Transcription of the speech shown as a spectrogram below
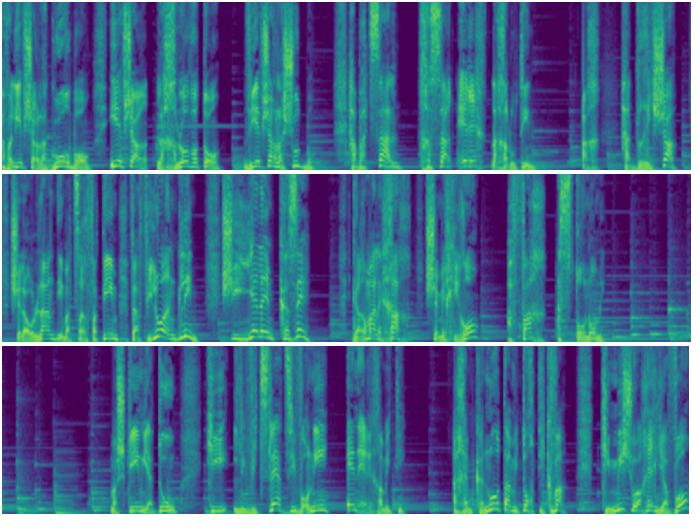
אבל אי אפשר לגור בו, אי אפשר לחלוב אותו, ואי אפשר לשוט בו. הבצל חסר ערך לחלוטין. אך הדרישה של ההולנדים, הצרפתים ואפילו האנגלים שיהיה להם כזה, גרמה לכך שמחירו הפך אסטרונומי. משקיעים ידעו כי לבצלי הצבעוני אין ערך אמיתי, אך הם קנו אותם מתוך תקווה כי מישהו אחר יבוא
